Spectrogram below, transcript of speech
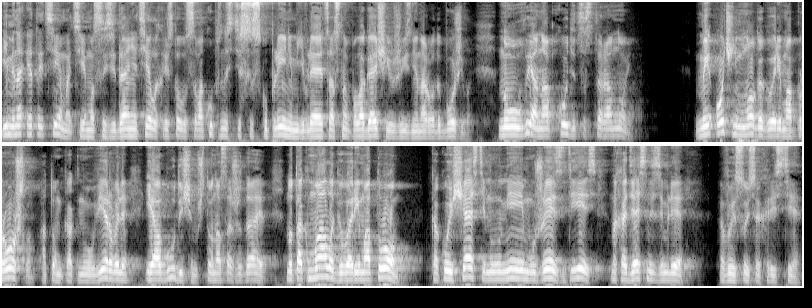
Именно эта тема, тема созидания тела Христова в совокупности с искуплением является основополагающей в жизни народа Божьего. Но, увы, она обходится стороной. Мы очень много говорим о прошлом, о том, как мы уверовали, и о будущем, что нас ожидает. Но так мало говорим о том, какое счастье мы умеем уже здесь, находясь на земле в Иисусе Христе.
